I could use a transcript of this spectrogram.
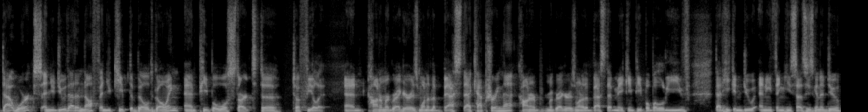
That works, and you do that enough, and you keep the build going, and people will start to to feel it. And Conor McGregor is one of the best at capturing that. Conor McGregor is one of the best at making people believe that he can do anything he says he's going to do.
